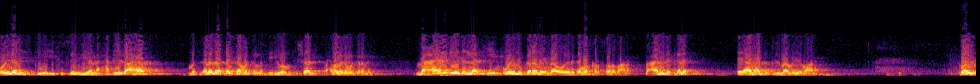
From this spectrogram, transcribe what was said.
oo ilahay istimihiisu see u yaalla xaqiiqa ahaan mas'alada dhankaa marka la fiiriyo waa mutashaabih. Waxba lagama garanayo macaanideeda laakiin waynu garanaynaa oo inagama qarsoona macnaha. Macaanida kale ee aan hadda tilmaamayo macnaha ayb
